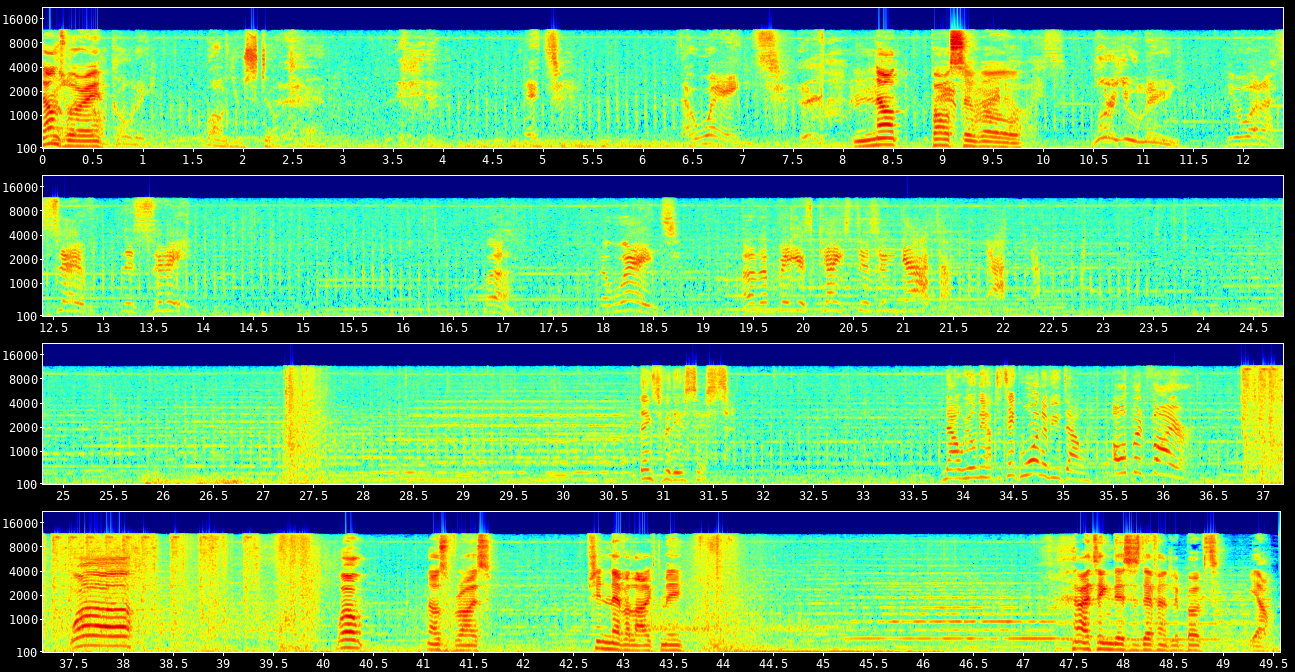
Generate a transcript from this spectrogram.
Don't worry. Falcone, while you still can. It's the Waynes. Not possible. What do you mean? You wanna save this city? Well, the Waynes are the biggest gangsters in Gotham. Thanks for the assist. Now we only have to take one of you down. Open fire! What? Well, no surprise. She never liked me. I think this is definitely bugged. Yeah.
